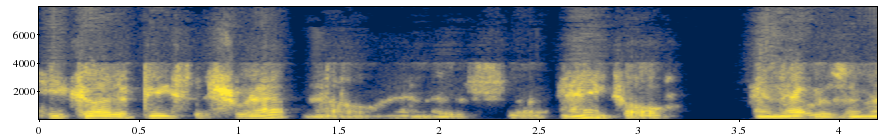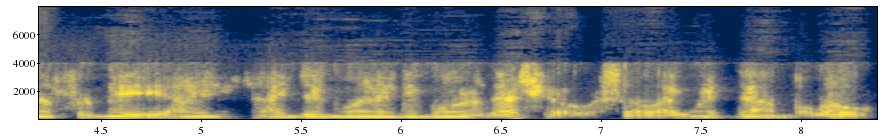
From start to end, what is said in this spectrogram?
He caught a piece of shrapnel in his uh, ankle. And that was enough for me. I, I didn't want any more of that show. So I went down below.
